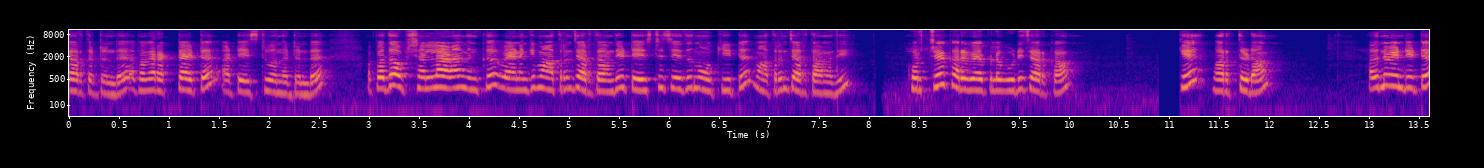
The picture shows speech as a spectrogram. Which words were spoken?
ചേർത്തിട്ടുണ്ട്. അപ്പോൾ കറക്റ്റായിട്ട് ആ ടേസ്റ്റ് വന്നിട്ടുണ്ട്. അപ്പോൾ അത് ഓപ്ഷനിലാണ് നിങ്ങൾക്ക് വേണമെങ്കിൽ മാത്രം ചേർത്താൽ മതി. ടേസ്റ്റ് ചെയ്ത് നോക്കിയിട്ട് മാത്രം ചേർത്താൽ മതി. കുറച്ച് കറിവേപ്പില കൂടി ചേർക്കാം. വറുത്തിടാം. അതിന് വേണ്ടിയിട്ട്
